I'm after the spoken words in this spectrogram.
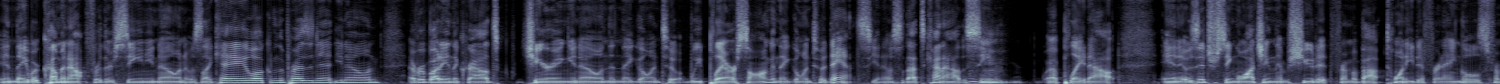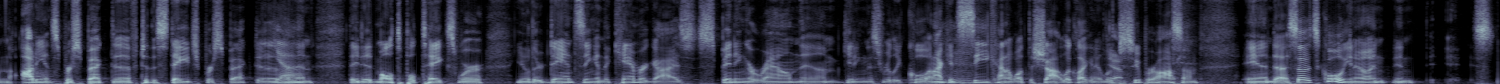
and they were coming out for their scene, you know, and it was like, hey, welcome the president, you know, and everybody in the crowd's cheering, you know, and then they go into we play our song and they go into a dance, you know, so that's kind of how the scene uh, played out. And it was interesting watching them shoot it from about 20 different angles from the audience perspective to the stage perspective. Yeah. And then they did multiple takes where, you know, they're dancing and the camera guys spinning around them, getting this really cool. And I could see kind of what the shot looked like and it looked Yeah. super awesome. And uh, so it's cool, you know, and, and it's,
